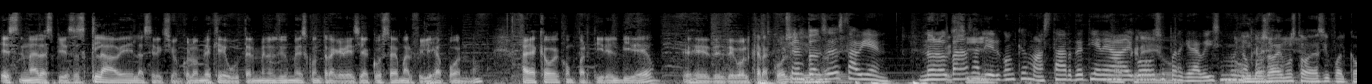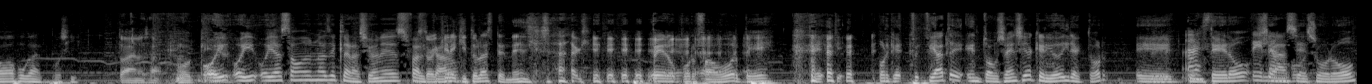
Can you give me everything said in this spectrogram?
es una de las piezas clave de la selección Colombia que debuta en menos de un mes contra Grecia, Costa de Marfil y Japón, ¿no? Ahí acabo de compartir el video eh, desde Gol Caracol. Entonces está bien. No nos Pues van a sí. salir con que más tarde tiene No algo súper gravísimo. y No no y no puede- sabemos todavía si Falcao va a jugar o sí. Todavía no sabe. Hoy, hoy, hoy ha estado en unas declaraciones Estoy Falcao. que le quito las tendencias. Pero por favor, ve. Eh, porque fí- fíjate, en tu ausencia, querido director, eh, Ah, Quintero se asesoró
